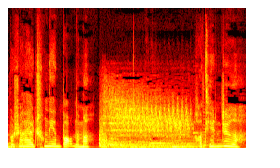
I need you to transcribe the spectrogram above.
不是还有充电宝呢吗？好天真啊！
